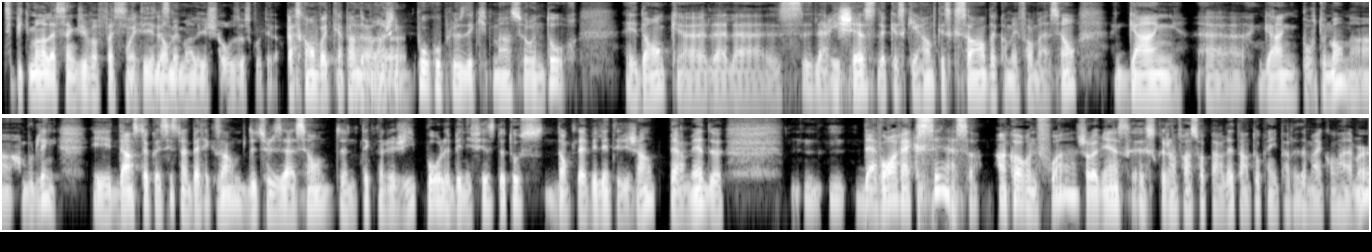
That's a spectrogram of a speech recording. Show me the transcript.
typiquement, la 5G va faciliter énormément les choses de ce côté-là. Parce qu'on va être capable de brancher euh, beaucoup plus d'équipements sur une tour. Et donc, euh, la, la, la, richesse de qu'est-ce qui rentre, qu'est-ce qui sort de comme information gagne, euh, gagne pour tout le monde en, bout de ligne. Et dans ce cas-ci, c'est un bel exemple d'utilisation d'une technologie pour le bénéfice de tous. Donc, la ville intelligente permet de d'avoir accès à ça. Encore une fois, je reviens à ce que Jean-François parlait tantôt quand il parlait de Michael Hammer.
